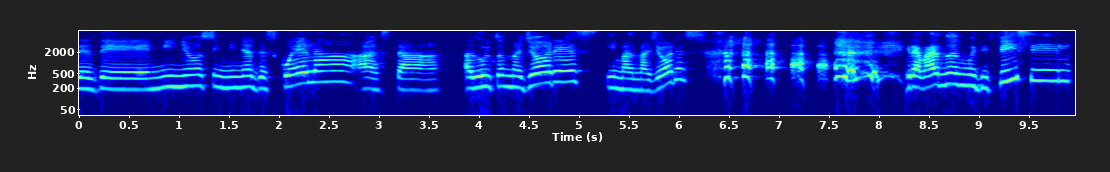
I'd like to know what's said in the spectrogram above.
desde niños y niñas de escuela hasta adultos mayores y más mayores. Grabar no es muy difícil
